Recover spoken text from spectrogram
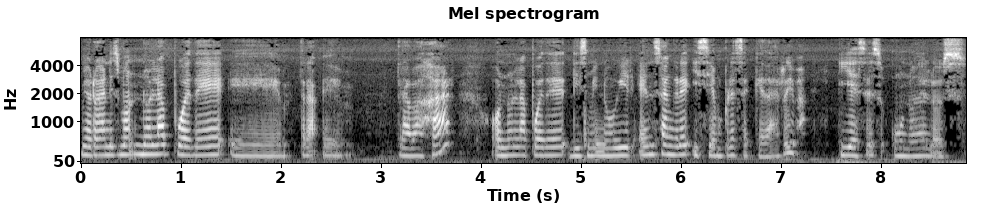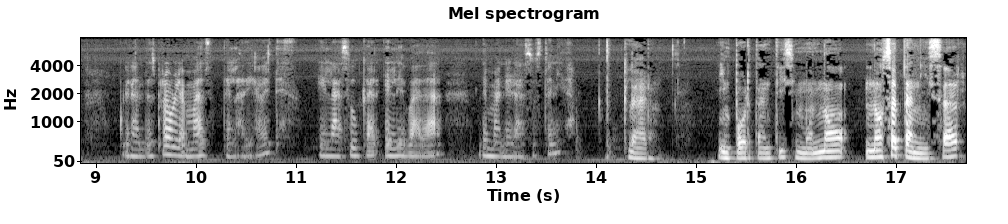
mi organismo no la puede eh, eh, trabajar o no la puede disminuir en sangre y siempre se queda arriba. Y ese es uno de los grandes problemas de la diabetes, el azúcar elevada de manera sostenida. Claro importantísimo, no, no satanizar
